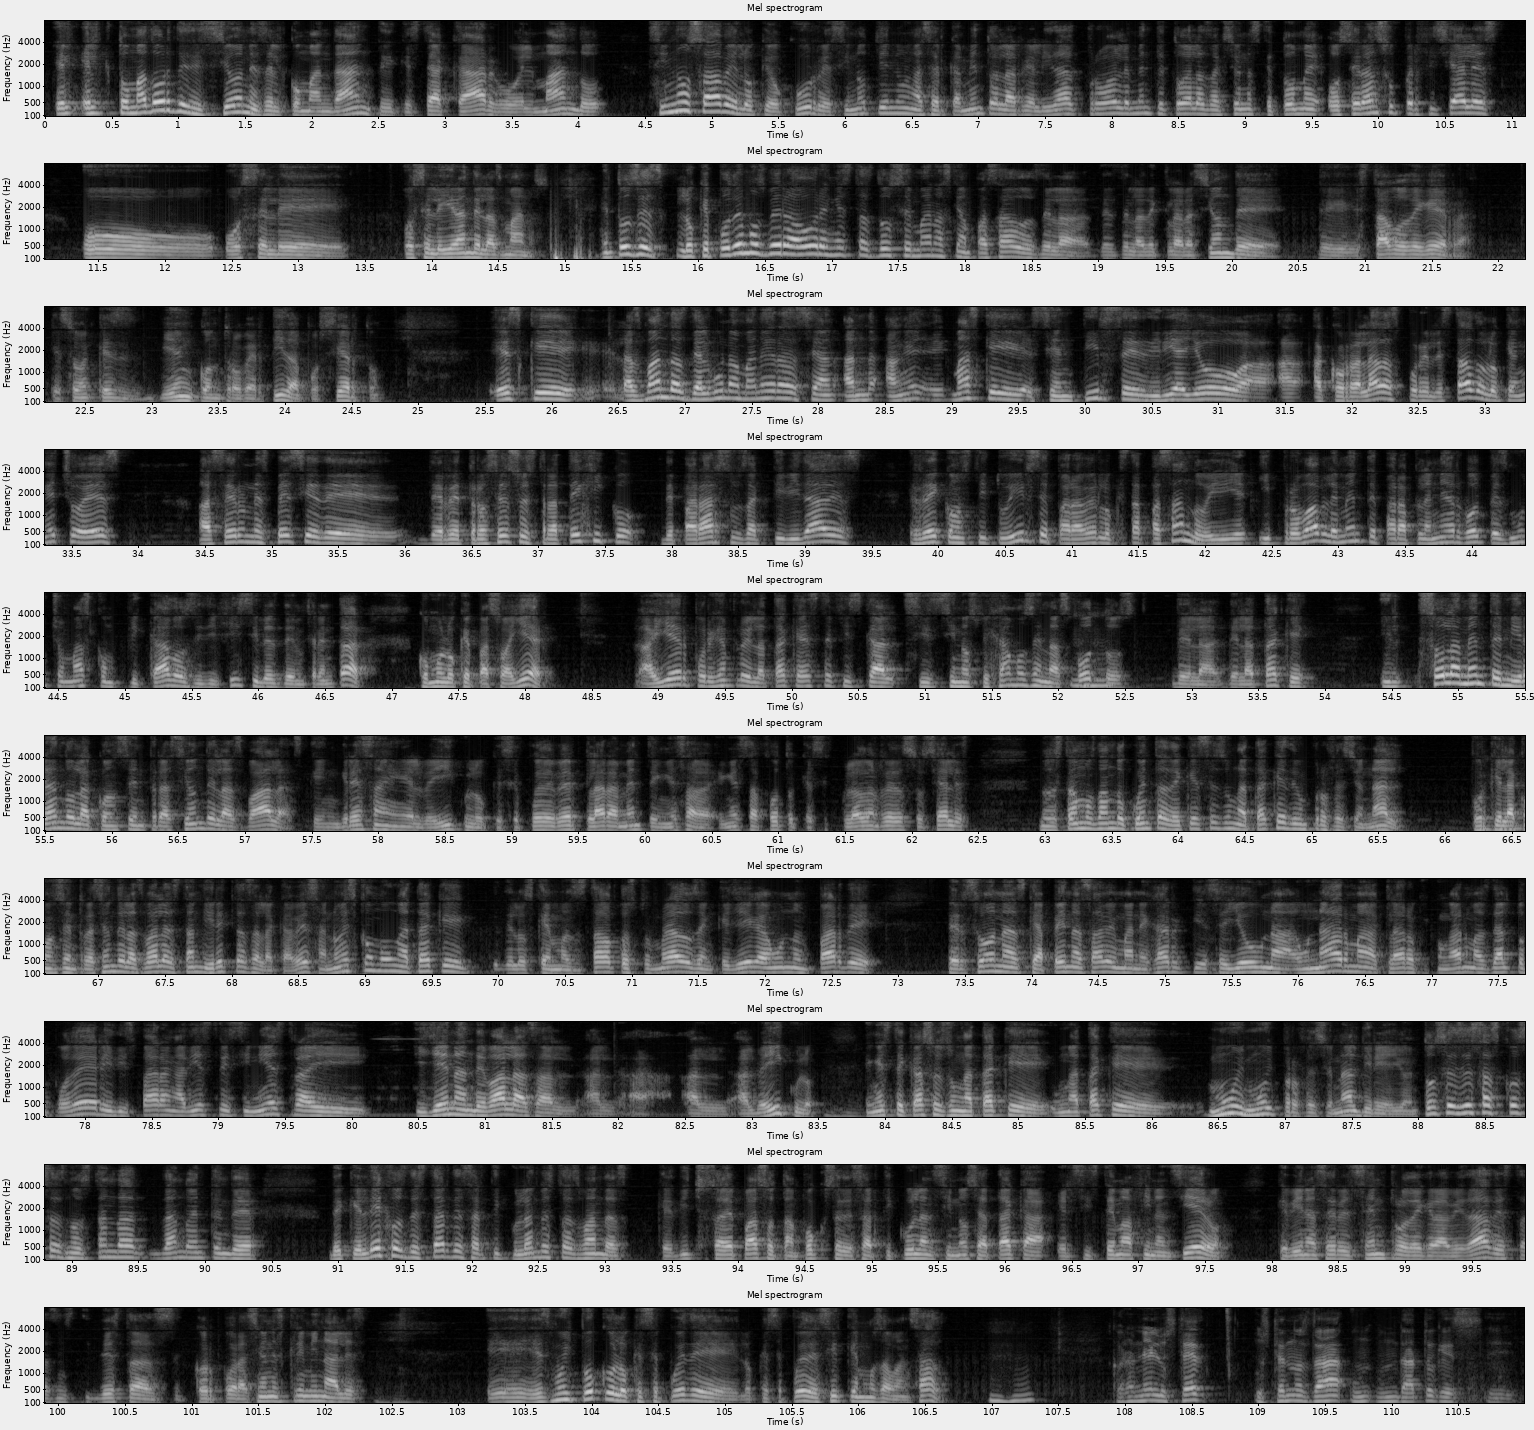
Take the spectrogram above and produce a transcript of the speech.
El, el tomador de decisiones, el comandante que esté a cargo, el mando, si no sabe lo que ocurre, si no tiene un acercamiento a la realidad, probablemente todas las acciones que tome o serán superficiales o, se le, o se le irán de las manos. Entonces, lo que podemos ver ahora en estas dos semanas que han pasado desde la, desde la declaración de, estado de guerra, que, son, que es bien controvertida, por cierto, es que las bandas de alguna manera se han, eh, más que sentirse, diría yo, acorraladas por el Estado, lo que han hecho es hacer una especie de retroceso estratégico, de parar sus actividades, reconstituirse para ver lo que está pasando y, probablemente para planear golpes mucho más complicados y difíciles de enfrentar, como lo que pasó ayer. Ayer, por ejemplo, el ataque a este fiscal, si, nos fijamos en las fotos de la, del ataque, y solamente mirando la concentración de las balas que ingresan en el vehículo, que se puede ver claramente en esa, en esa foto que ha circulado en redes sociales, nos estamos dando cuenta de que ese es un ataque de un profesional porque la concentración de las balas están directas a la cabeza. No es como un ataque de los que hemos estado acostumbrados en que llega uno un par de, personas que apenas saben manejar, qué sé yo, una, un arma, claro que con armas de alto poder y disparan a diestra y siniestra y, llenan de balas al, al, vehículo. En este caso es un ataque, un ataque muy, muy profesional, diría yo. Entonces esas cosas nos están dando a entender de que lejos de estar desarticulando estas bandas, que dicho sea de paso, tampoco se desarticulan si no se ataca el sistema financiero, que viene a ser el centro de gravedad de estas, de estas corporaciones criminales, eh, es muy poco lo que se puede, lo que se puede decir que hemos avanzado. Coronel, usted, usted nos da un, dato que es eh,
